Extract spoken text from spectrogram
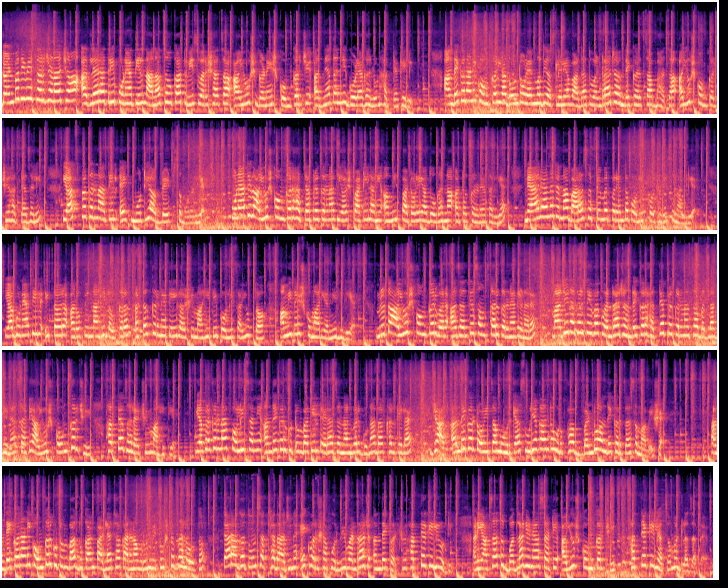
गणपती विसर्जनाच्या आदल्या रात्री पुण्यातील नाना चौकात वीस वर्षाचा आयुष गणेश कोमकरची अज्ञातांनी गोळ्या घालून हत्या केली. आंदेकर आणि कोमकर या दोन टोळ्यांमध्ये असलेल्या वादात वनराज आंदेकरचा भाचा आयुष कोमकरची हत्या झाली. याच प्रकरणातील एक मोठी अपडेट समोर आली आहे. पुण्यातील आयुष कोमकर हत्या प्रकरणात यश पाटील आणि अमित पाटोळे या दोघांना अटक करण्यात आली आहे. न्यायालयानं त्यांना बारा सप्टेंबरपर्यंत पोलीस कोठडी सुनावली आहे. या गुन्ह्यातील इतर आरोपींनाही लवकरच अटक करण्यात येईल अशी माहिती पोलीस आयुक्त अमितेश कुमार यांनी दिली आहे. मृत आयुष कोमकरवर आज अंत्यसंस्कार करण्यात येणार आहे माजी नगरसेवक वनराज अंदेकर हत्या प्रकरणाचा बदला घेण्यासाठी आयुष कोमकरची हत्या झाल्याची माहिती आहे. या प्रकरणात पोलिसांनी अंदेकर कुटुंबातील तेरा जणांवर गुन्हा दाखल केलाय ज्यात अंदेकर टोळीचा मोहरक्या सूर्यकांत उर्फ बंडू अंदेकरचा समावेश आहे. अंदेकर आणि कोमकर कुटुंबात दुकान पाडल्याच्या कारणावरून वितुष्ट झालं होतं. त्या रागातून सख्या दाजीने एक वर्षापूर्वी वनराज अंदेकरची हत्या केली होती आणि याचाच बदला घेण्यासाठी आयुष कोमकरची हत्या केल्याचं म्हटलं जात आहे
